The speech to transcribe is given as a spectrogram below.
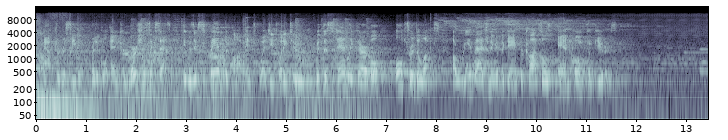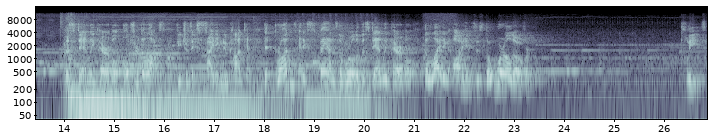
After receiving critical and commercial success, it was expanded upon in 2022 with the Stanley Parable Ultra Deluxe, a reimagining of the game for consoles and home computers. The Stanley Parable Ultra Deluxe features exciting new content that broadens and expands the world of the Stanley Parable, delighting audiences the world over. Please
